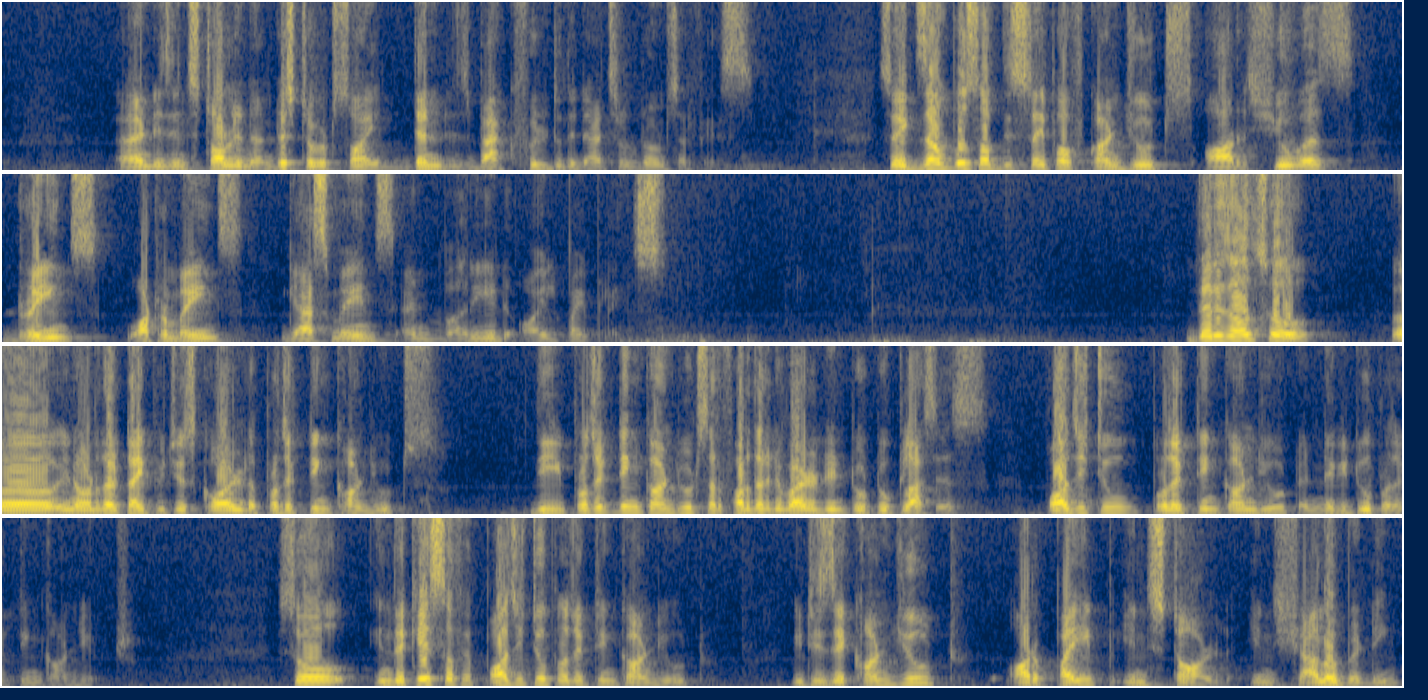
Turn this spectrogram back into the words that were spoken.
and is installed in undisturbed soil then it is backfilled to the natural ground surface. So examples of this type of conduits are sewers, drains, water mains, gas mains and buried oil pipelines. There is also uh, you know another type which is called projecting conduits. The projecting conduits are further divided into two classes positive projecting conduit and negative projecting conduit. So in the case of a positive projecting conduit it is a conduit or pipe installed in shallow bedding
